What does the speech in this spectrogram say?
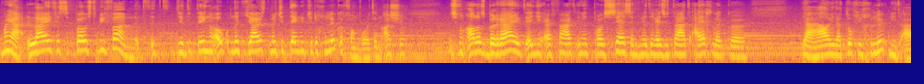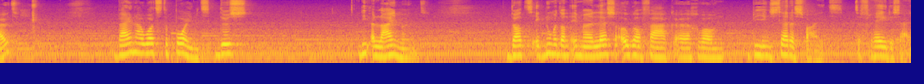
Maar ja, life is supposed to be fun. Je doet dingen ook omdat juist omdat je denkt dat je er gelukkig van wordt. En als je dus van alles bereikt en je ervaart in het proces en in het resultaat eigenlijk... Uh, ja, haal je daar toch je geluk niet uit. Bijna what's the point? Dus die alignment. Dat, ik noem het dan in mijn lessen ook wel vaak uh, gewoon being satisfied. Tevreden zijn,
